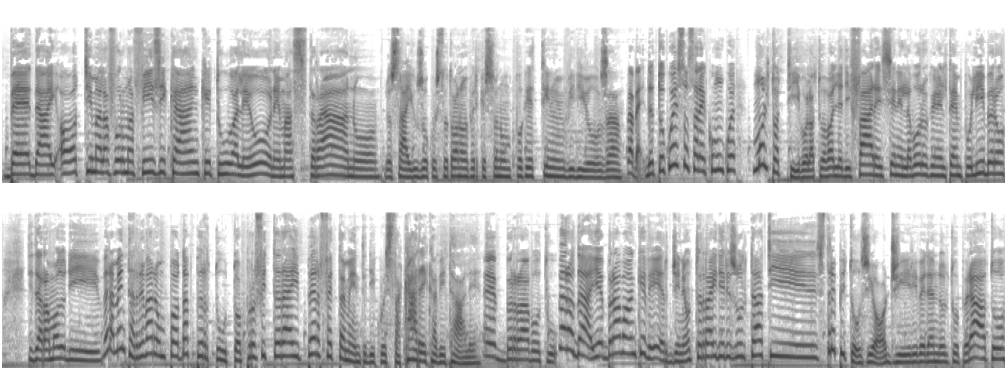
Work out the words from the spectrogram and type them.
Beh, dai, ottima la forma fisica anche tu a Leone, ma strano. Lo sai, uso questo tono perché sono un pochettino invidiosa. Vabbè, detto questo, sarai comunque molto attivo. La tua voglia di fare, sia nel lavoro che nel tempo libero, ti darà modo di veramente arrivare un po' dappertutto dappertutto, approfitterai perfettamente di questa carica vitale. E bravo tu. Però dai, è bravo anche Vergine, otterrai dei risultati strepitosi oggi, rivedendo il tuo operato,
